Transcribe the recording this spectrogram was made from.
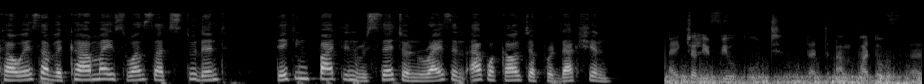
Kawesa Vekama is one such student taking part in research on rice and aquaculture production. I actually feel good that I'm part of uh,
